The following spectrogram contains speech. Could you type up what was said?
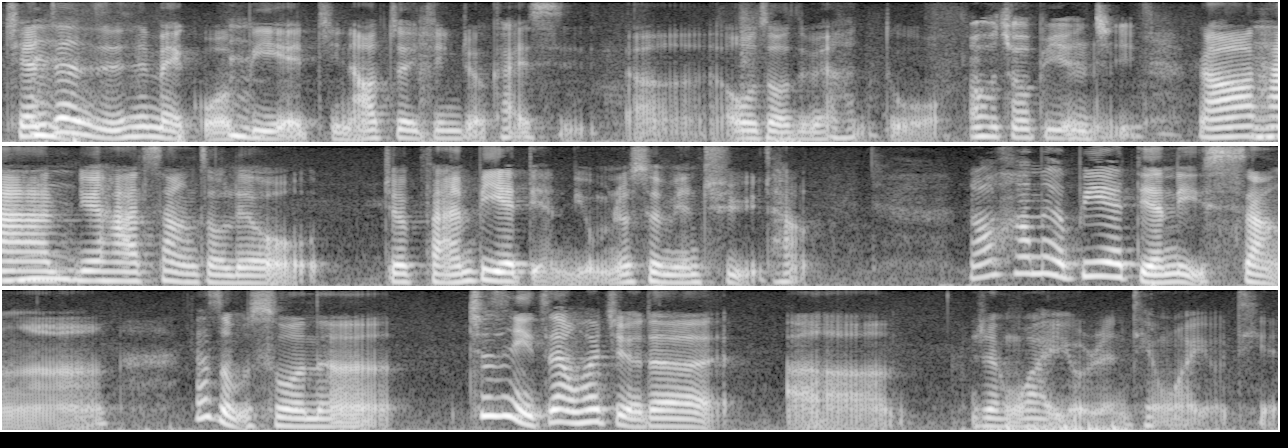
前阵子是美国毕业季，嗯、然后最近就开始呃，欧洲这边很多欧洲毕业季。嗯、然后她，嗯、因为她上周六就反正毕业典礼，我们就顺便去一趟。然后她那个毕业典礼上啊，要怎么说呢？就是你真的会觉得呃。人外有人，天外有天。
